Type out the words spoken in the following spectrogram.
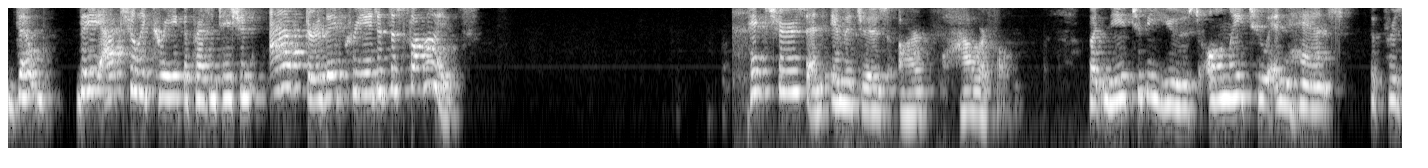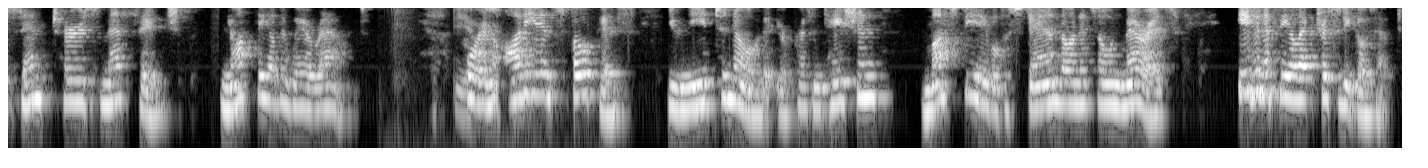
That they actually create the presentation after they've created the slides. Pictures and images are powerful, but need to be used only to enhance the presenter's message, not the other way around. Yes. For an audience focus, you need to know that your presentation must be able to stand on its own merits, even if the electricity goes out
